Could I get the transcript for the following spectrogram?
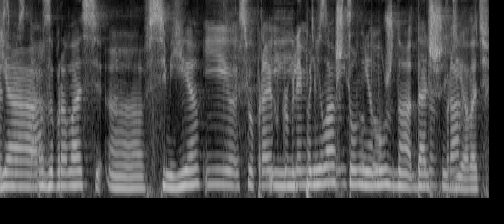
я разобралась э, в семье. И и поняла, что мне нужно дальше делать.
